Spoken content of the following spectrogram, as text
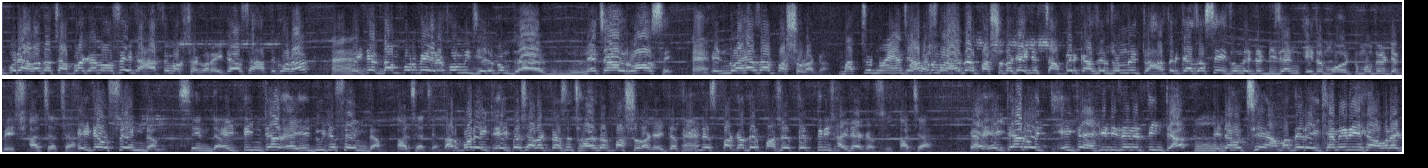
উপরে আলাদা চাপ লাগানো আছে এটা হাতে নকশা করা এটা আছে হাতে করা। হ্যাঁ, হ্যাঁ। এটার দাম পড়বে এরকমই যেরকম ন্যাচারাল র আছে। হ্যাঁ। নয় হাজার পাঁচশো টাকা। মাত্র নয় হাজার নয় টাকা। হাজার পাঁচশো টাকা এটা চাপের কাজের জন্য একটু হাতের কাজ আছে এই জন্য এটা ডিজাইন এটা একটু মজুরিটা বেশি। আচ্ছা আচ্ছা। এইটাও সেম দাম। সেম দাম। এই তিনটা এই দুইটা সেম দাম। আচ্ছা আচ্ছা। তারপর এই এই পাশে আরেকটা আছে ছয় হাজার পাঁচশো টাকা। এটা। ফিটনেস পাকাদের পাশে তেত্রিশ হাইড একাশি আচ্ছা। এইটার ওই এইটা একই ডিজাইনের তিনটা। এটা হচ্ছে আমাদের এইখানেরই আমার এক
